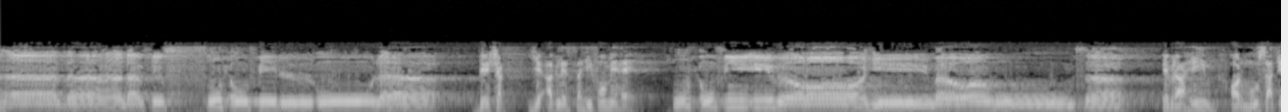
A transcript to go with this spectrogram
هذا لفي الصحف الأولى. بے شک یہ اگلے صحیفوں میں ہے۔ صحف إبراهيم وموسى. ابراہیم اور موسا کے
